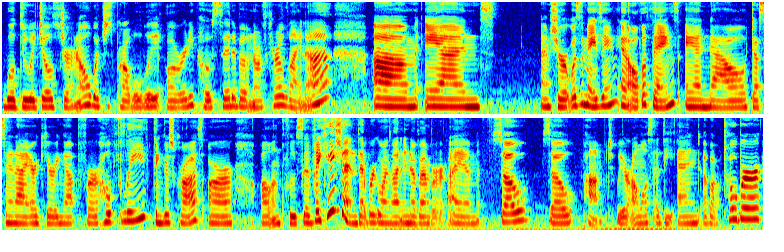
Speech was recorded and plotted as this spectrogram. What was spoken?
will do a Jill's journal, which is probably already posted about North Carolina. Um, and I'm sure it was amazing and all the things. And now Dustin and I are gearing up for hopefully, fingers crossed, our all inclusive vacation that we're going on in November. I am so, so pumped. We are almost at the end of October.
